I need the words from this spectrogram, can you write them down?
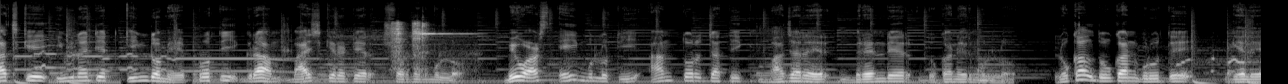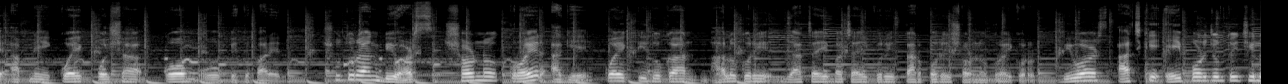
আজকে ইউনাইটেড কিংডমে প্রতি গ্রাম বাইশ ক্যারেটের স্বর্ণের মূল্য। ভিউয়ার্স, এই মূল্যটি আন্তর্জাতিক বাজারের ব্র্যান্ডের দোকানের মূল্য। লোকাল দোকানগুলোতে গেলে আপনি কয়েক পয়সা কম ও পেতে পারেন। সুতরাং ভিউয়ার্স স্বর্ণ ক্রয়ের আগে কয়েকটি দোকান ভালো করে যাচাই বাছাই করে তারপরে স্বর্ণ ক্রয় করুন। ভিউয়ার্স আজকে এই পর্যন্তই ছিল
